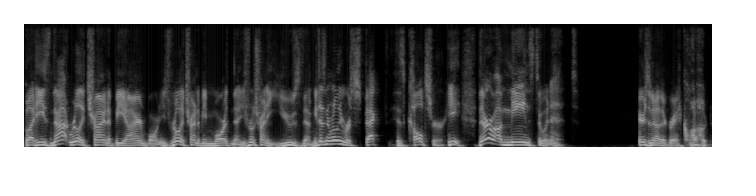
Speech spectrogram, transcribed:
but he's not really trying to be Ironborn. He's really trying to be more than that. He's really trying to use them. He doesn't really respect his culture. He, they're a means to an end. Here's another great quote.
